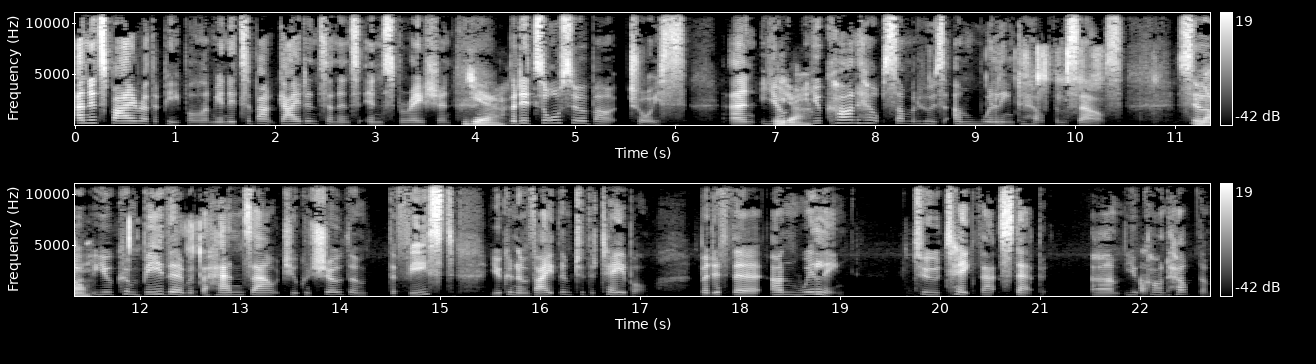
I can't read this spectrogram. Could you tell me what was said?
and inspire other people. I mean, it's about guidance and ins- inspiration. Yeah. But it's also about choice. And you Yeah. you can't help someone who's unwilling to help themselves. So No. you can be there with the hands out, you can show them the feast, you can invite them to the table. But if they're unwilling to take that step, um, you can't help them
